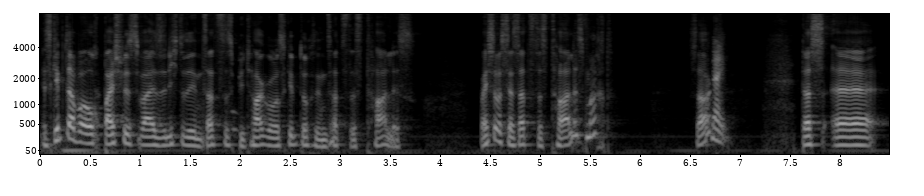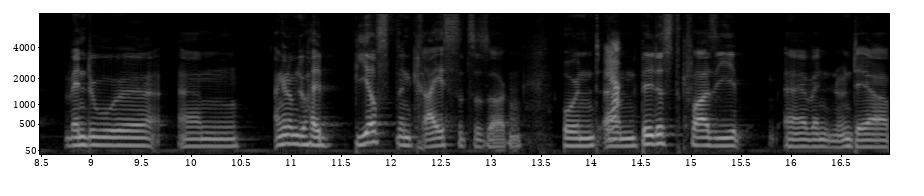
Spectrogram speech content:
Es gibt aber auch beispielsweise nicht nur den Satz des Pythagoras, es gibt auch den Satz des Thales. Weißt du, was der Satz des Thales macht? Sag? Nein. Dass, äh, wenn du, äh, ähm, angenommen, du halbierst einen Kreis sozusagen und Ja. ähm, bildest quasi, äh, wenn, und der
